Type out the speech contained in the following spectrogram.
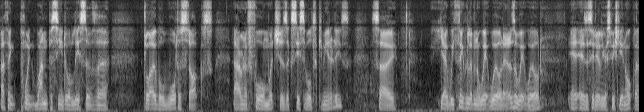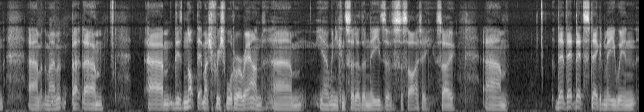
I think, 0.1% or less of the global water stocks are in a form which is accessible to communities. So, yeah, we think we live in a wet world, and it is a wet world as I said earlier, especially in Auckland um, at the moment. But um, um, there's not that much fresh water around, um, you know, when you consider the needs of society. So um, that, that that staggered me when,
